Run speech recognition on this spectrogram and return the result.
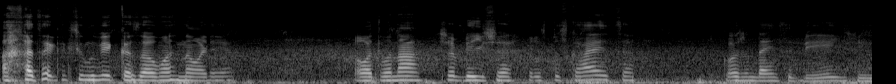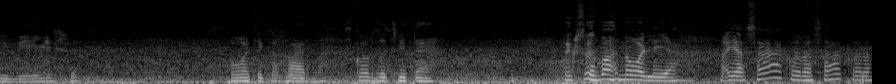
а так як чоловік казав магнолія. От вона ще більше розпускається. Кожен день все більше і більше. От яка гарна. Скоро зацвіте. Так що магнолія. А я сакура, сакура.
